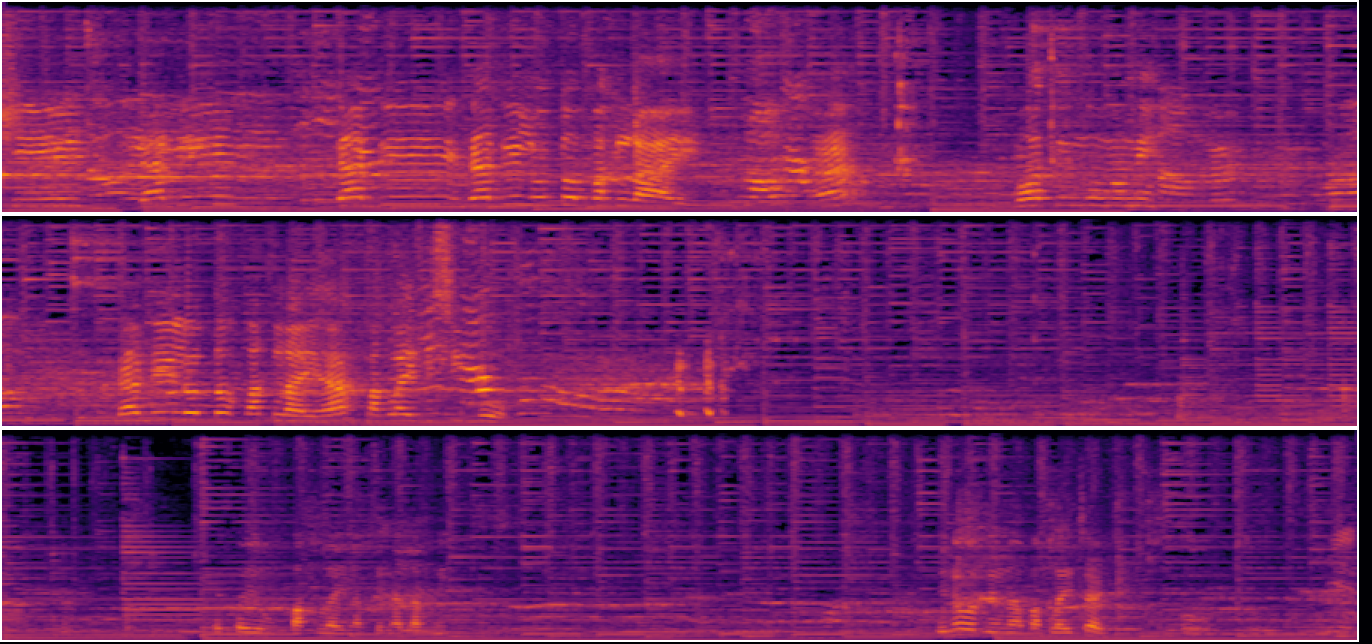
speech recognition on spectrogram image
Ishi. Daddy, Daddy, Daddy luto paklay. Wow. Ha? Buhatin mo, mami. Daddy luto paklay, ha? Paklay di Cebu. Ito yung paklay na pinalaki. Tinood nyo na paklay, Chad? Oo. Yan.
